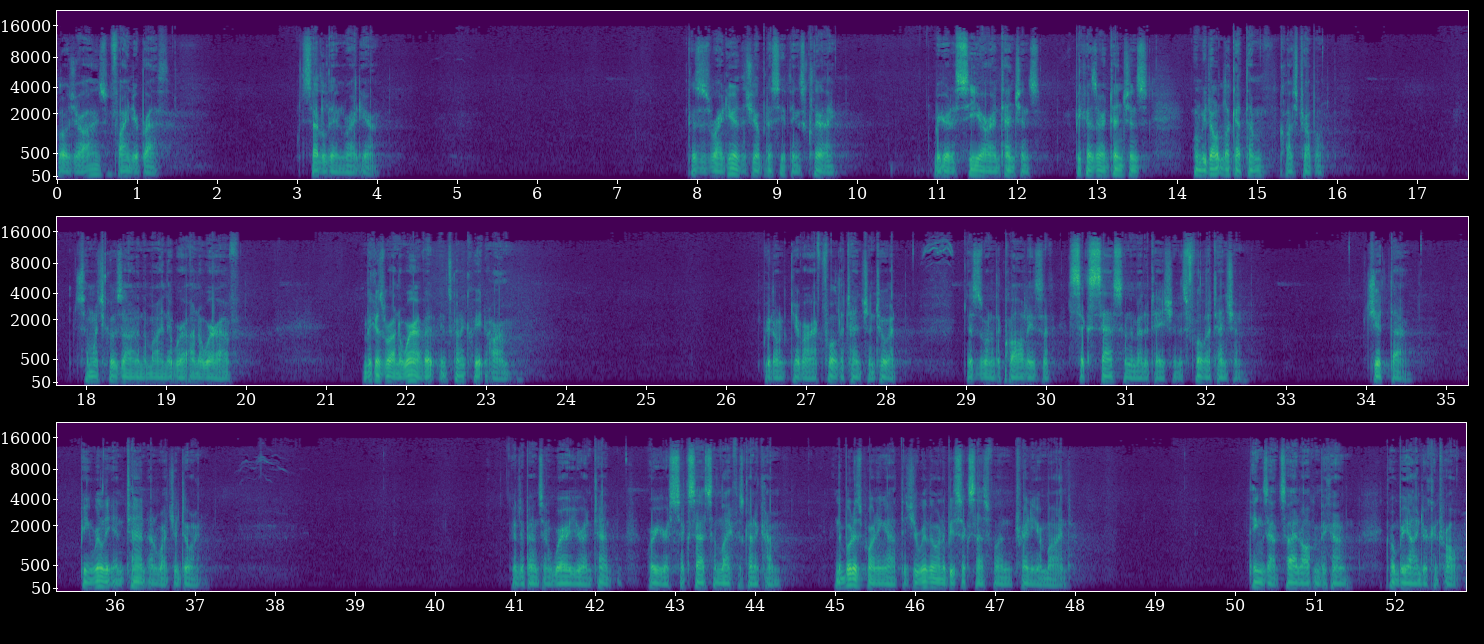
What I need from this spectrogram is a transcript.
Close your eyes, and find your breath. Settled in right here. Because it's right here that you're able to see things clearly. We're here to see our intentions, because our intentions, when we don't look at them, cause trouble. So much goes on in the mind that we're unaware of. And because we're unaware of it, it's going to create harm. We don't give our full attention to it. This is one of the qualities of success in the meditation, is full attention. Citta, being really intent on what you're doing. It depends on where your intent, where your success in life is going to come. And the Buddha is pointing out that you really want to be successful in training your mind. Things outside often become go beyond your control.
